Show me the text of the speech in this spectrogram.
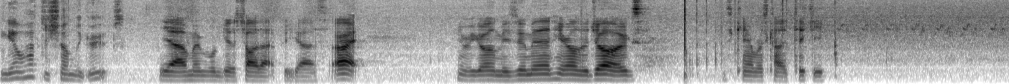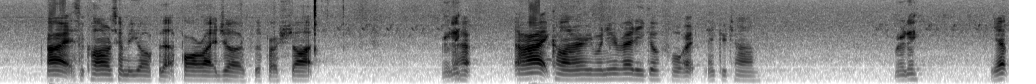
Yeah, we'll have to show them the groups. Yeah, maybe we'll get a shot of that for you guys. Alright, here we go. Let me zoom in here on the jugs. This camera's kind of ticky. Alright, so Connor's going to be going for that far right jug for the first shot. Ready? Alright, Connor, when you're ready, go for it. Take your time. Ready? Yep.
